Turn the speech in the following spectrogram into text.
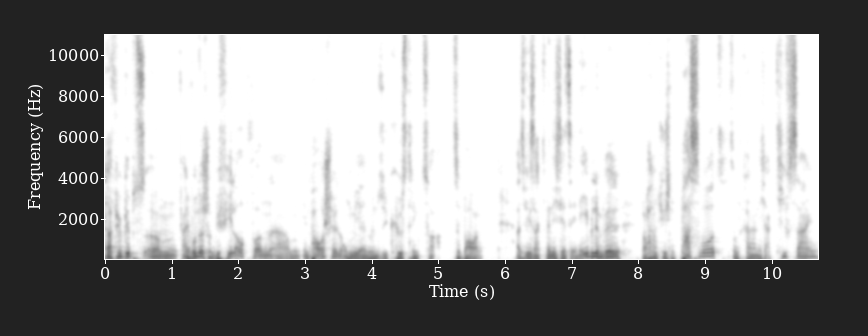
Dafür gibt's ähm, einen wunderschönen Befehl auch von ähm, in PowerShell, um mir einen Secure String zu, zu bauen. Also wie gesagt, wenn ich es jetzt enablen will, brauche ich natürlich ein Passwort, sonst kann er nicht aktiv sein.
